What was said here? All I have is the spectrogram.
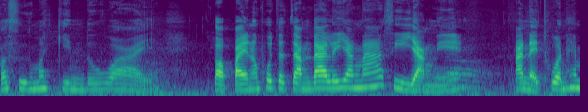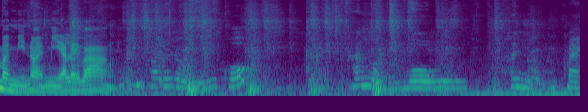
ก็ซื้อมากินด้วย ต่อไปน้องพูดจะจำได้หรือยังนะสี่อย่างนี้ อันไหนทวนให้มามีหน่อยมีอะไรบ้าง ขนมครกขนมวง ขนมแปะ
